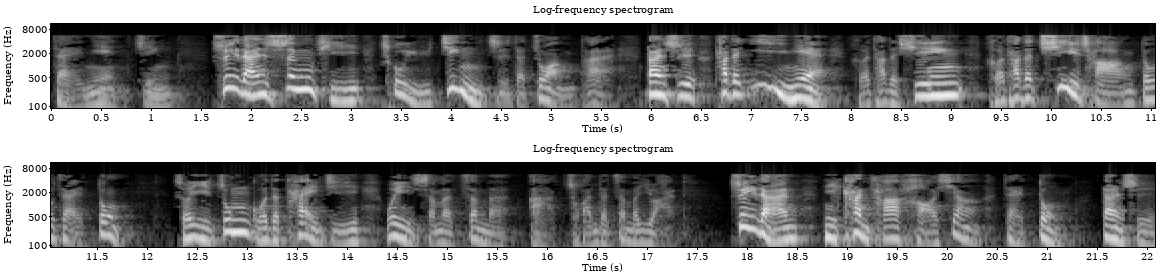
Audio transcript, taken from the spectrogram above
在念经。虽然身体处于静止的状态，但是他的意念和他的心和他的气场都在动。所以中国的太极为什么这么啊传的这么远？虽然你看它好像在动。但是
